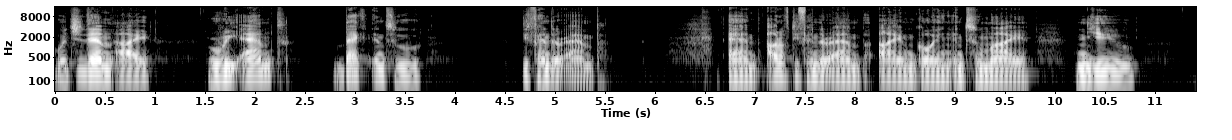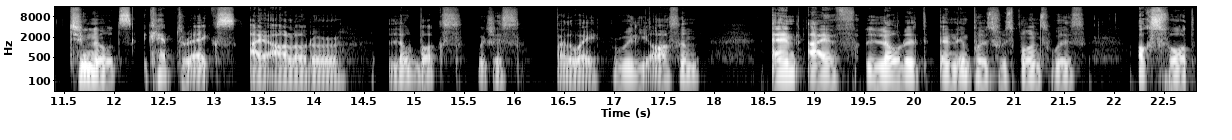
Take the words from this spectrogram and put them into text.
which then I reamped back into the Fender amp. And out of the Fender amp, I'm going into my new two notes Captor X IR loader load box, which is, by the way, really awesome. And I've loaded an impulse response with Oxford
